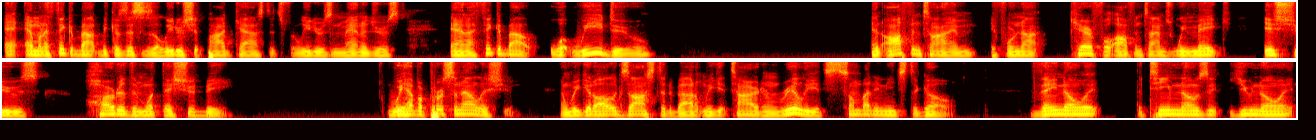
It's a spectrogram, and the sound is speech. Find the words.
and when I think about because this is a leadership podcast, it's for leaders and managers, and I think about what we do, and oftentimes, if we're not careful, oftentimes we make issues harder than what they should be we have a personnel issue and we get all exhausted about it and we get tired and really it's somebody needs to go. They know it the team knows it you know it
